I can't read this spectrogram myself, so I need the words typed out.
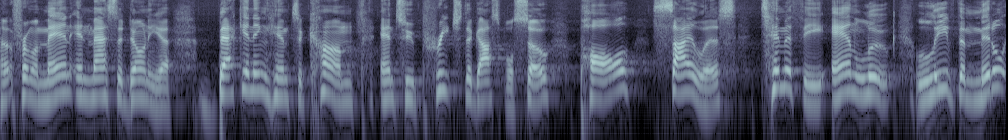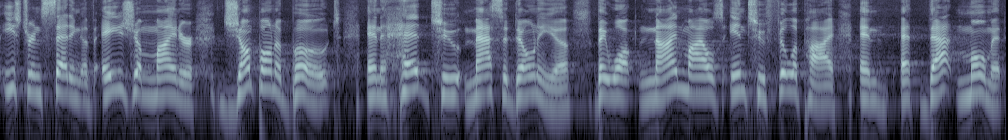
Uh, from a man in Macedonia beckoning him to come and to preach the gospel. So, Paul, Silas, Timothy and Luke leave the Middle Eastern setting of Asia Minor, jump on a boat, and head to Macedonia. They walk nine miles into Philippi, and at that moment,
